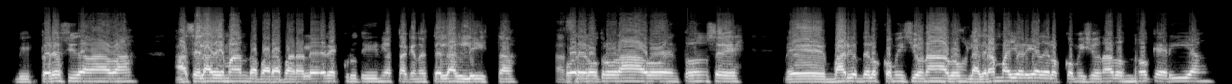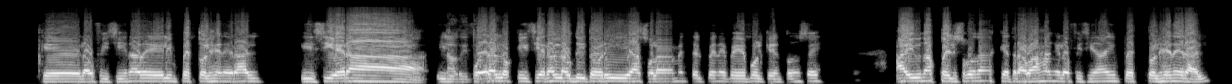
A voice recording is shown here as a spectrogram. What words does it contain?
Victoria Ciudadana hace la demanda para pararle el escrutinio hasta que no esté en las listas. Por el otro lado, entonces, eh, varios de los comisionados, la gran mayoría de los comisionados no querían que la oficina del inspector general hiciera, y fueran los que hicieran la auditoría, solamente el PNP, porque entonces hay unas personas que trabajan en la oficina del inspector general,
